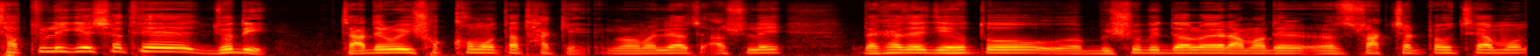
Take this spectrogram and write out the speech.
ছাত্রলীগের সাথে যদি যাদের ওই সক্ষমতা থাকে। নর্মালি আসলে দেখা যায় যেহেতু বিশ্ববিদ্যালয়ের আমাদের স্ট্রাকচারটা হচ্ছে এমন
